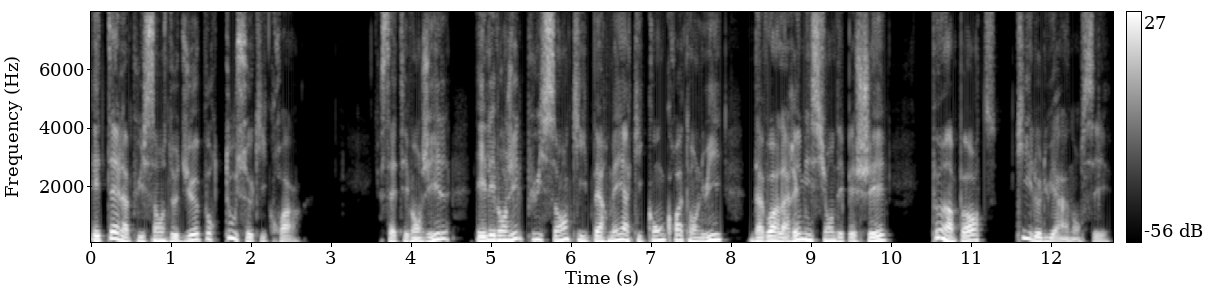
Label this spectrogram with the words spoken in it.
était la puissance de Dieu pour tous ceux qui croient. Cet évangile est l'évangile puissant qui permet à quiconque croit en lui d'avoir la rémission des péchés, peu importe qui le lui a annoncé.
